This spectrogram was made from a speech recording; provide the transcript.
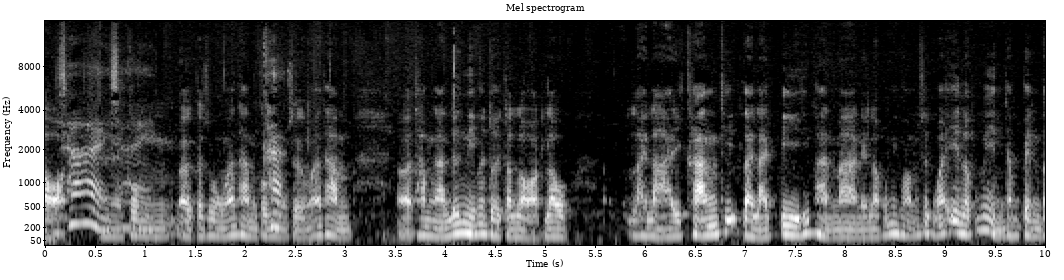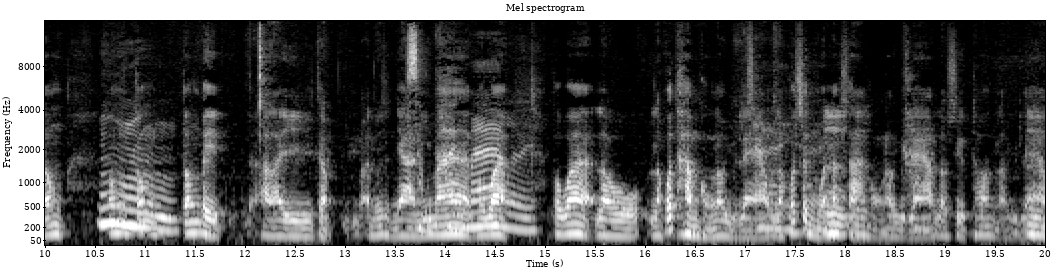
ลอดใช่ใช่กรมเอ่อกระทรวงวัฒนธรรมกรมค่ะส่งเสริมวัฒนธรรมเอ่อทำงานเรื่องนี้มาโดยตลอดเราหลาย ๆ ครั้งที่หลาย ๆ ปีที่ผ่านมาเนี่ยเราก็มีความรู้สึกว่าเออเราก็ไม่เห็นจำเป็นต้องต้องต้องต้องไปอะไรกับอนุสัญญานี้มากสำคัญเพราะว่าเลยเพราะว่าเราเราก็ทำของเราอยู่แล้วใช่เราก็สงวนใช่รักษาของเราอยู่แล้ว เราสืบทอดของเราอยู่แล้ว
